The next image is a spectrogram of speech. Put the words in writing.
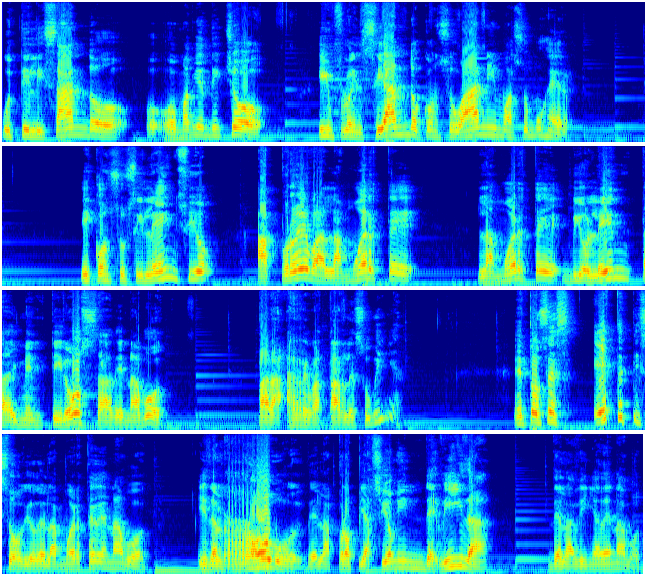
utilizando, o más bien dicho, influenciando con su ánimo a su mujer y con su silencio aprueba la muerte, la muerte violenta y mentirosa de Nabot para arrebatarle su viña. Entonces, este episodio de la muerte de Nabot y del robo, de la apropiación indebida de la viña de Nabot,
